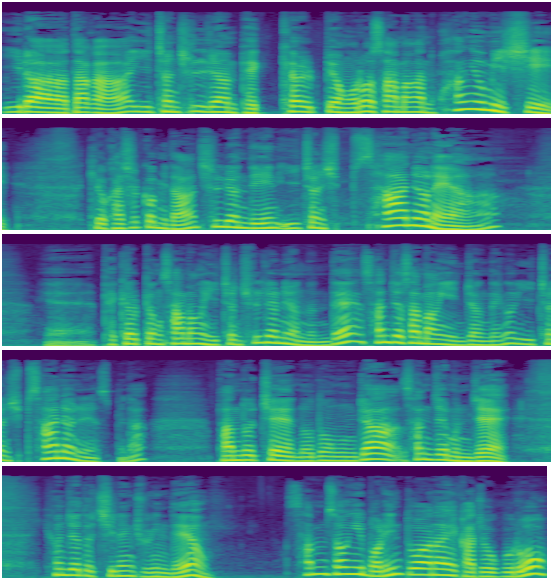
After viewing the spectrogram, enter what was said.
일하다가 2007년 백혈병으로 사망한 황유미 씨 기억하실 겁니다. 7년 뒤인 2014년에야 예, 백혈병 사망은 2007년이었는데 산재 사망이 인정된 건 2014년이었습니다. 반도체 노동자 산재 문제 현재도 진행 중인데요. 삼성이 벌인 또 하나의 가족으로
